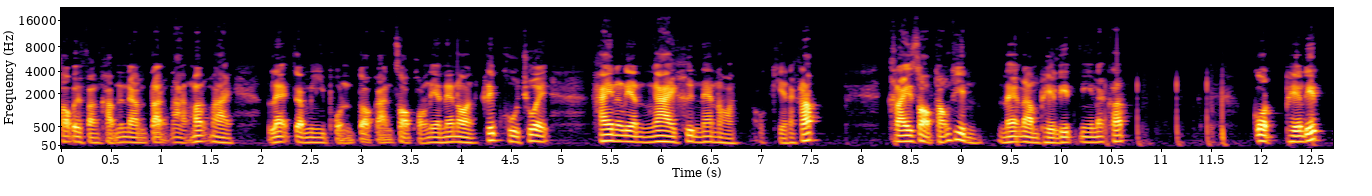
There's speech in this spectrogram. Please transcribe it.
เข้าไปฟังคำแนะนำต่างๆ มากมาย และจะมีผลต่อการสอบของเรียนแน่นอน คลิปครูช่วยให้นักเรียนง่ายขึ้นแน่นอน โอเคนะครับ ใครสอบท้องถิ่นแนะนำเพลย์ลิสต์นี้นะครับ กดเพลย์ลิสต์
